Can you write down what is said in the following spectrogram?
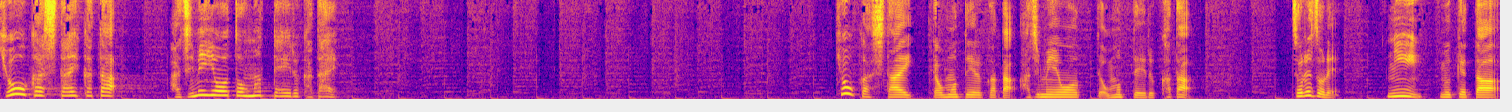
強化したい方始めようと思っている方へ強化したいって思っている方始めようって思っている方それぞれに向けた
